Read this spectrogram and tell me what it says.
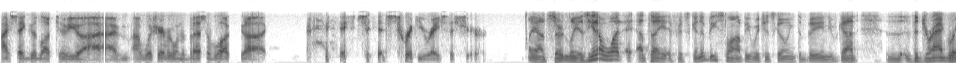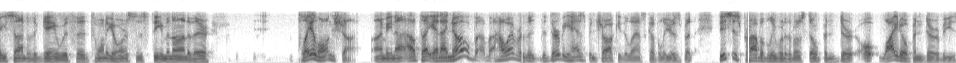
I say good luck to you. I I, I wish everyone the best of luck. Uh, it's it's tricky race this year. Yeah, it certainly is. You know what? I'll tell you, if it's going to be sloppy, which it's going to be, and you've got the, the drag race out of the gate with the 20 horses steaming out of there, play a long shot. I mean, I, will tell you, and I know, but, but, however, the, the Derby has been chalky the last couple of years, but this is probably one of the most open, der- wide open derbies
